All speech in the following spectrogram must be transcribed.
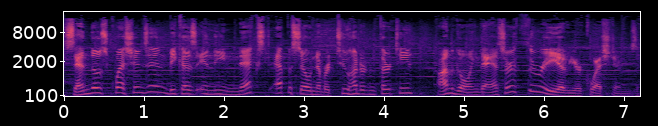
send those questions in because in the next episode, number 213, I'm going to answer three of your questions.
